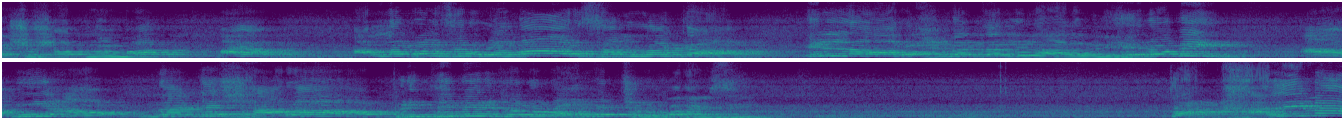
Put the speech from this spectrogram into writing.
107 নম্বর আয়াত আল্লাহ বলছেন ওমা আরসালনাকা ইল্লা রাহমাতাল লিল আলামিন হে নবী আমি আপনাকে সারা পৃথিবীর জন্য রহমত স্বরূপ বানাইছি তো হালিমা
